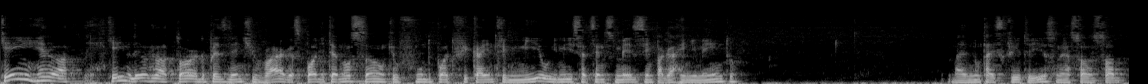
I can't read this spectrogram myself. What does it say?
Quem, quem lê o relatório do presidente Vargas pode ter noção que o fundo pode ficar entre mil e 1.700 meses sem pagar rendimento. Mas não está escrito isso, né? Só, só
